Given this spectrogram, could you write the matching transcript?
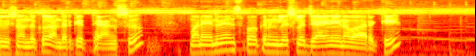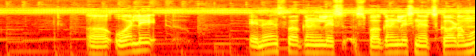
చూసినందుకు అందరికీ థ్యాంక్స్. మన ఎన్విఎన్ స్పోకెన్ ఇంగ్లీష్లో జాయిన్ అయిన వారికి only NVN spoken English spoken English నేర్చుకోవడము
